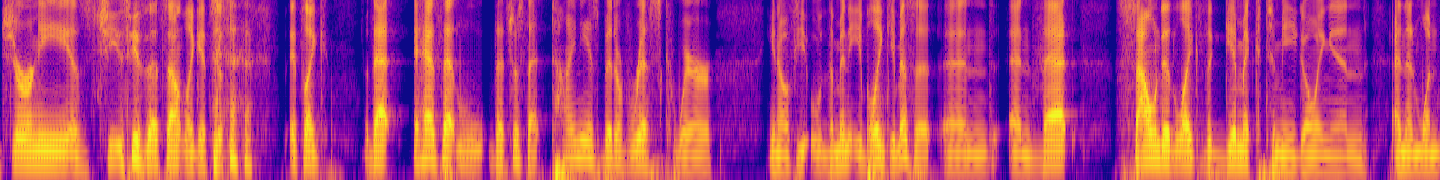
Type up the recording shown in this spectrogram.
journey as cheesy as that sounds like it's just it's like that it has that that's just that tiniest bit of risk where you know if you the minute you blink you miss it and and that sounded like the gimmick to me going in and then when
